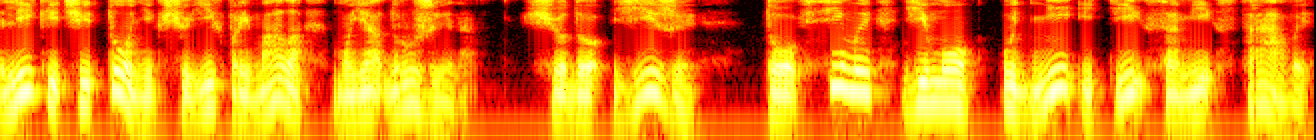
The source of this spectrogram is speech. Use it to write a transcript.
ліки чи тонік, що їх приймала моя дружина. Щодо їжі, то всі ми їмо одні і ті самі страви,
